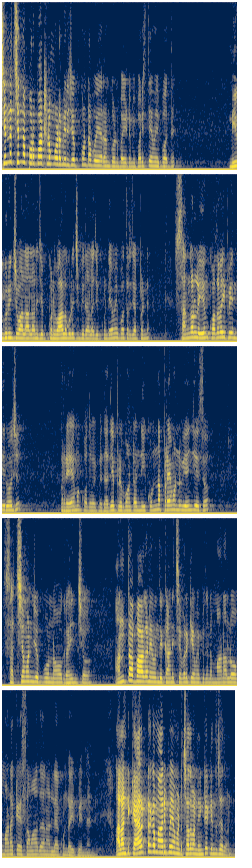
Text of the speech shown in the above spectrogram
చిన్న చిన్న పొరపాట్లను కూడా మీరు చెప్పుకుంటా పోయారనుకోండి బయట మీ పరిస్థితి ఏమైపోద్ది? మీ గురించి వాళ్ళు అలానే చెప్పుకొని వాళ్ళ గురించి మీరు అలా చెప్పుకుంటే ఏమైపోతారు చెప్పండి? సంఘంలో ఏం కొదవైపోయింది ఈరోజు? ప్రేమ కొదవైపోయింది. అదే ప్రభు అంటాడు నీకున్న ప్రేమ నువ్వు ఏం చేసావు? సత్యం అని చెప్పుకున్నావు గ్రహించావు? అంతా బాగానే ఉంది కానీ చివరికి ఏమైపోయిందంటే మనలో మనకే సమాధానం లేకుండా అయిపోయిందండి. అలాంటి క్యారెక్టర్గా మారిపోయామంట. చదవండి ఇంకా కింద చదవండి.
